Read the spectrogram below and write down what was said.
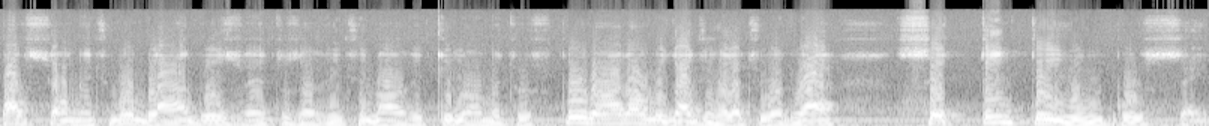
parcialmente nublado, os ventos a 29 km por hora, a umidade relativa do ar 71%.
